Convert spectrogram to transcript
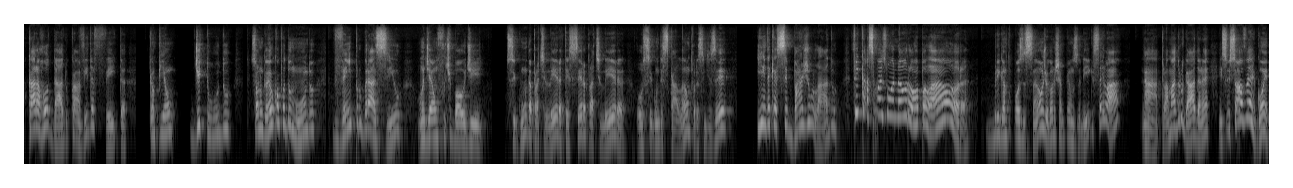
O cara rodado, com a vida feita, campeão de tudo, só não ganhou Copa do Mundo, vem pro Brasil onde é um futebol de segunda prateleira, terceira prateleira, ou segundo escalão, por assim dizer, e ainda quer ser bajulado, ficasse mais um ano na Europa lá, ora, brigando por posição, jogando Champions League, sei lá. Ah, pela madrugada, né? Isso, isso é uma vergonha.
